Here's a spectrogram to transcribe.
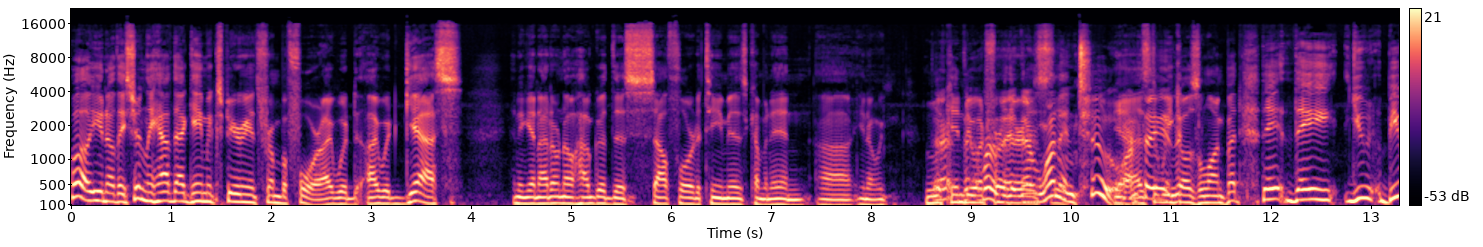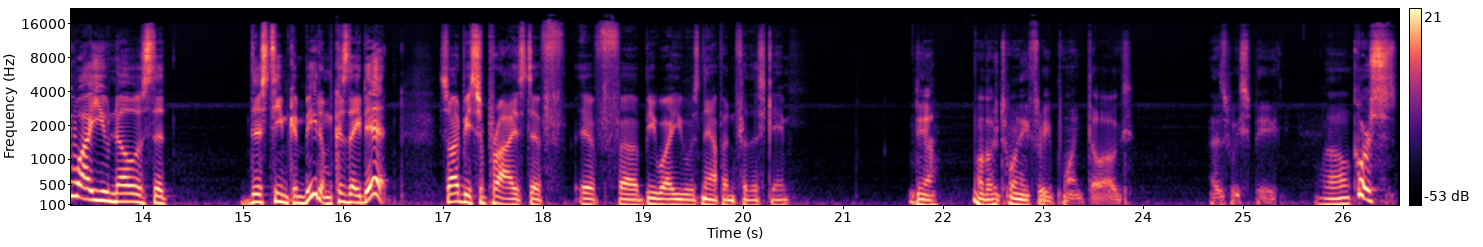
Well, you know, they certainly have that game experience from before. I would I would guess. And again, I don't know how good this South Florida team is coming in. Uh, you know, we look They're- into they're- it what they? further. They're one the- and two, Yeah, aren't as they? the week goes along. But they they you BYU knows that this team can beat them because they did. So I'd be surprised if if uh, BYU was napping for this game. Yeah. Well, they're 23 point dogs as we speak. Well, Of course,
